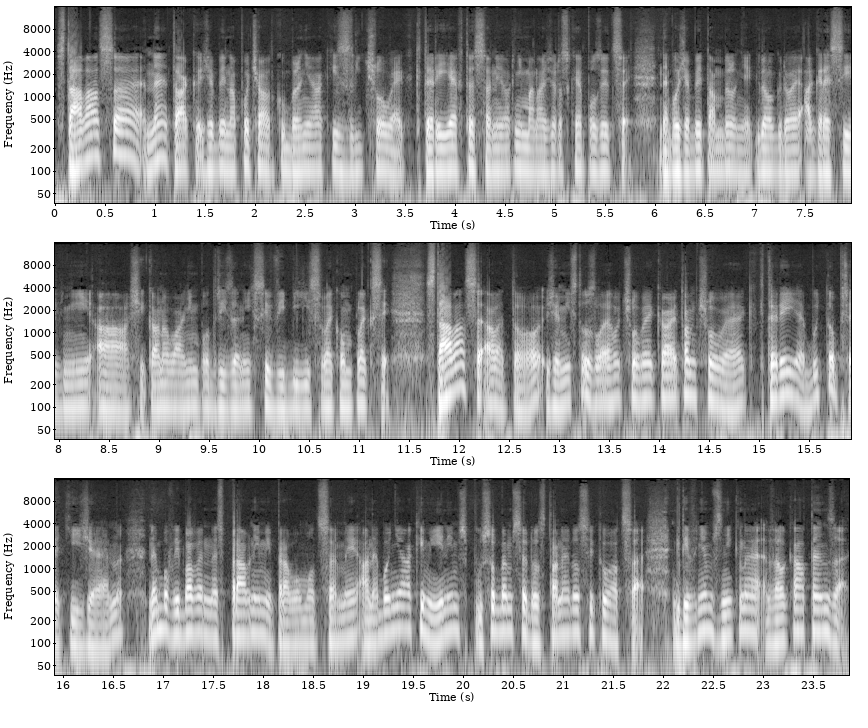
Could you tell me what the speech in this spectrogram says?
Stává se ne tak, že by na počátku byl nějaký zlý člověk, který je v té seniorní manažerské pozici, nebo že by tam byl někdo, kdo je agresivní a šikanováním podřízených si vybíjí své komplexy. Stává se ale to, že místo zlého člověka je tam člověk, který je buď to přetížen, nebo vybaven nesprávnými pravomocemi, a nebo nějakým jiným způsobem se dostane do situace, kdy v něm vznikne velká tenze.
